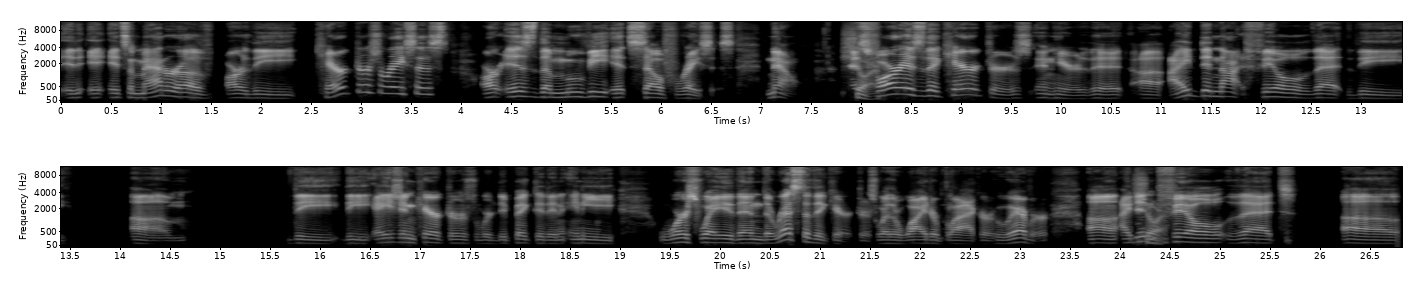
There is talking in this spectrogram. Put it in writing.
it, it it's a matter of are the characters racist or is the movie itself racist? Now, Sure. As far as the characters in here, that uh, I did not feel that the um the the Asian characters were depicted in any worse way than the rest of the characters, whether white or black or whoever. Uh, I didn't sure. feel that. Uh,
